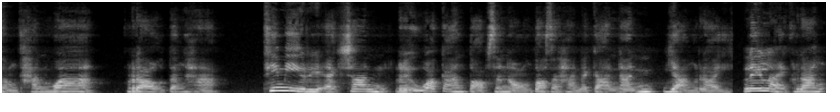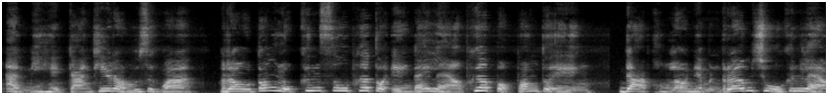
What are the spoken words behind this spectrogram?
สำคัญว่าเราต่างหากที่มี reaction หรือว่าการตอบสนองต่อสถานการณ์นั้นอย่างไร ในหลายครั้งอาจมีเหตุการณ์ที่เรารู้สึกว่า เราต้องลุกขึ้นสู้เพื่อตัวเองได้แล้ว เพื่อปกป้องตัวเอง ดาบของเราเนี่ยมันเริ่มชูขึ้นแล้ว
